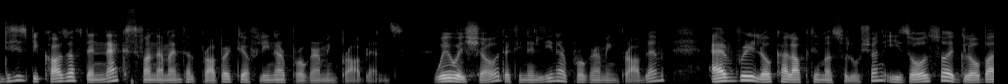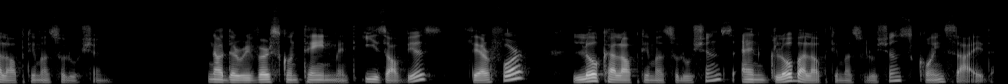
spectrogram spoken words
This is because of the next fundamental property of linear programming problems. We will show that in a linear programming problem, every local optimal solution is also a global optimal solution. Now the reverse containment is obvious, therefore, local optimal solutions and global optimal solutions coincide.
